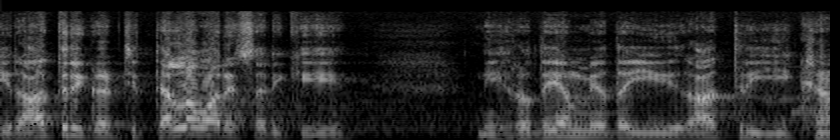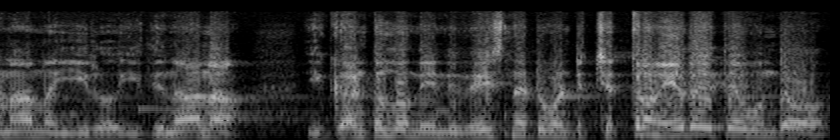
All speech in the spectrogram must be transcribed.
ఈ రాత్రి గడిచి తెల్లవారేసరికి నీ హృదయం మీద ఈ రాత్రి ఈ క్షణాన ఈ రో ఈ దినాన ఈ గంటలో నేను వేసినటువంటి చిత్రం ఏదైతే ఉందో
